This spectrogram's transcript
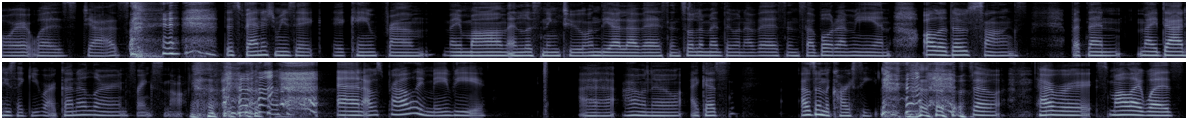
or it was jazz. the Spanish music it came from my mom and listening to Un día a la vez and Solamente una vez and Sabor a mí and all of those songs. But then my dad, he's like, "You are gonna learn Frank Sinatra," and I was probably maybe, uh, I don't know. I guess I was in the car seat. so, however small I was,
